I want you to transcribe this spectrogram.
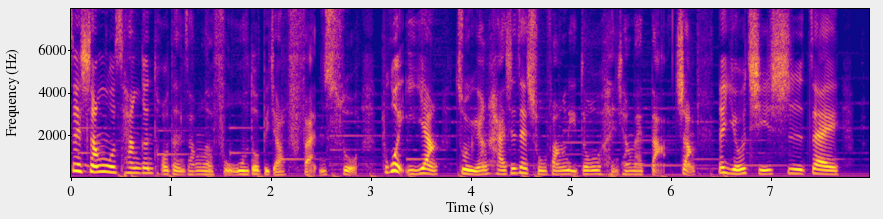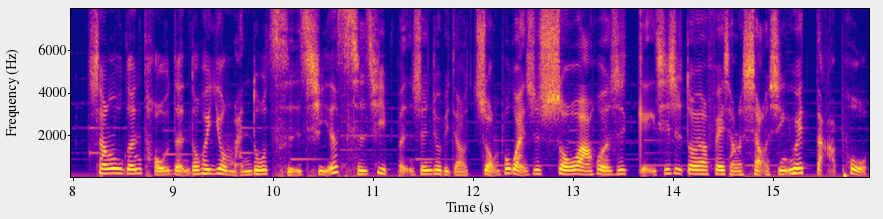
在商务舱跟头等舱的服务都比较繁琐，不过一样，组员还是在厨房里都很像在打仗。那尤其是在商务跟头等都会用蛮多瓷器，那瓷器本身就比较重，不管是收啊或者是给，其实都要非常小心，因为打破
